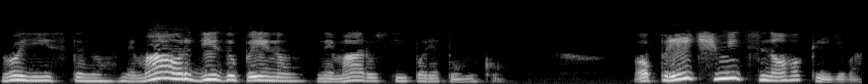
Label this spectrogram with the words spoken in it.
Воістину, нема орді зупину, нема Русі порятунку. Опріч міцного Києва.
